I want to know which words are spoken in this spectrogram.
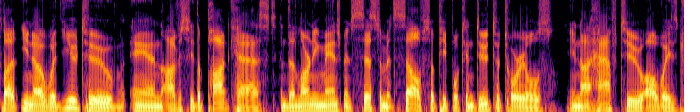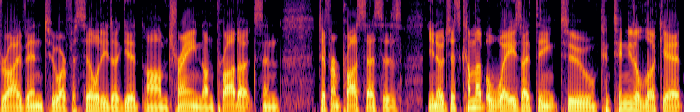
But, you know, with YouTube and obviously the podcast and the learning management system itself, so people can do tutorials and not have to always drive into our facility to get um, trained on products and different processes. You know, just come up with ways, I think, to continue to look at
